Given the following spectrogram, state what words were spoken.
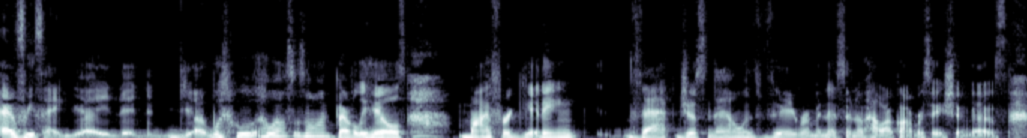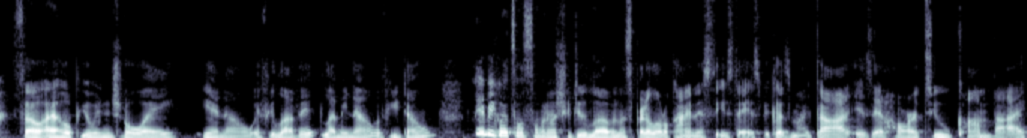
everything. Uh, who, who else is on? Beverly Hills. My forgetting that just now is very reminiscent of how our conversation goes. So I hope you enjoy you know, if you love it, let me know. If you don't, maybe go tell someone else you do love and let's spread a little kindness these days because my God, is it hard to come by.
